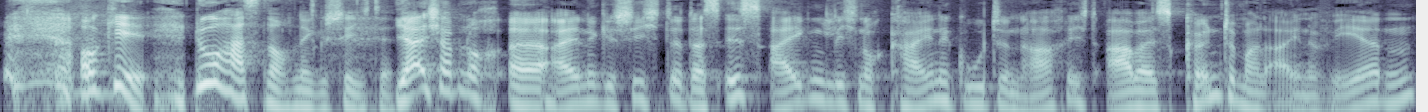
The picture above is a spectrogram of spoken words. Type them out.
Okay, du hast noch eine Geschichte. Ja, ich habe noch äh, eine Geschichte. Das ist eigentlich noch keine gute Nachricht, aber es könnte mal eine werden.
